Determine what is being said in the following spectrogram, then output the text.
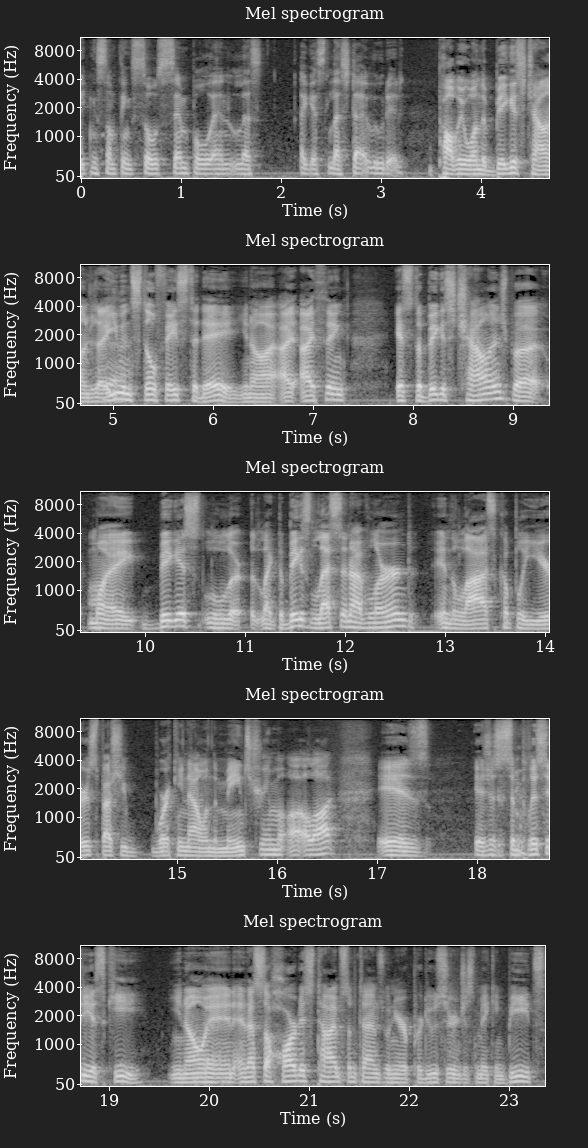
making something so simple and less, I guess, less diluted. probably one of the biggest challenges I even still face today. You know, I, I think it's the biggest challenge, but my biggest, lear- like the biggest lesson I've learned in the last couple of years, especially working now in the mainstream a, a lot, is is just simplicity is key. You know, and, and that's the hardest time sometimes when you're a producer and just making beats.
